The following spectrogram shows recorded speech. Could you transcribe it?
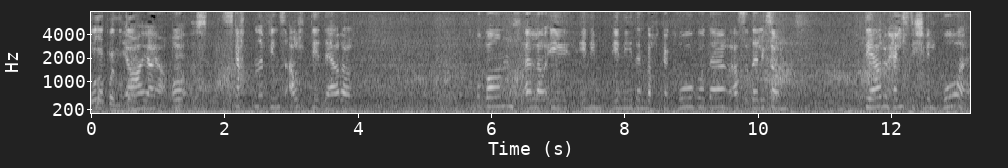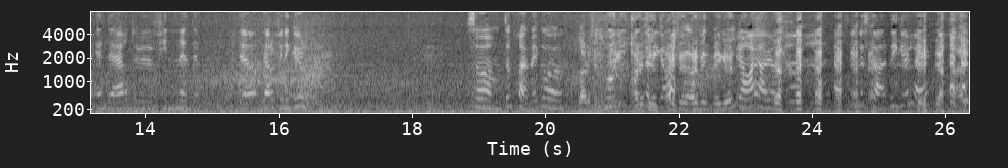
òg, da, på en måte? ja, ja, ja. Og skattene fins alltid der da. På bånn, eller i, inni, inni den mørke kroka der. Altså, det er liksom Der du helst ikke vil gå, er der du finner det, der, der du finner gull. Så da prøver jeg å Da har du funnet mye, har du funnet, har du funnet, har du funnet mye gull? Ja, ja, ja. Jeg finner stadig gull, jeg. Ja, er,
